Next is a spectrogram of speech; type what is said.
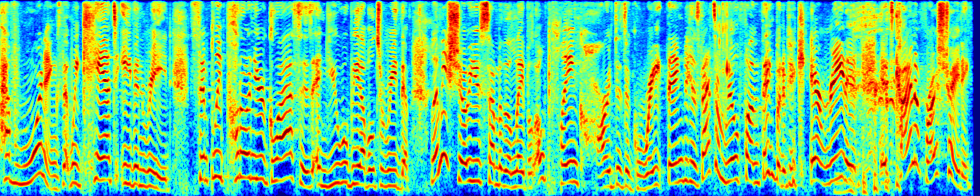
have warnings that we can't even read. Simply put on your glasses and you will be able to read them. Let me show you some of the labels. Oh, playing cards is a great thing because that's a real fun but if you can't read it, it's kind of frustrating.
